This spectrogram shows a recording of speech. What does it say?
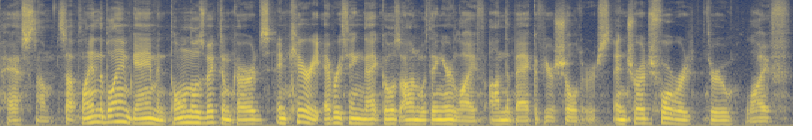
past them. Stop playing the blame game and pulling those victim cards and carry everything that goes on within your life on the back of your shoulders and trudge forward through life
